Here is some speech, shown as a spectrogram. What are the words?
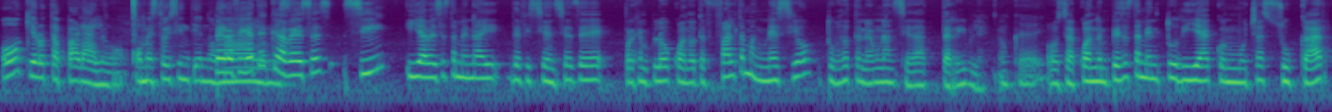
o quiero tapar algo o me estoy sintiendo Pero mal. fíjate o que me- a veces sí y a veces también hay deficiencias de, por ejemplo, cuando te falta magnesio, tú vas a tener una ansiedad terrible. Ok. O sea, cuando empiezas también tu día con mucha azúcar,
